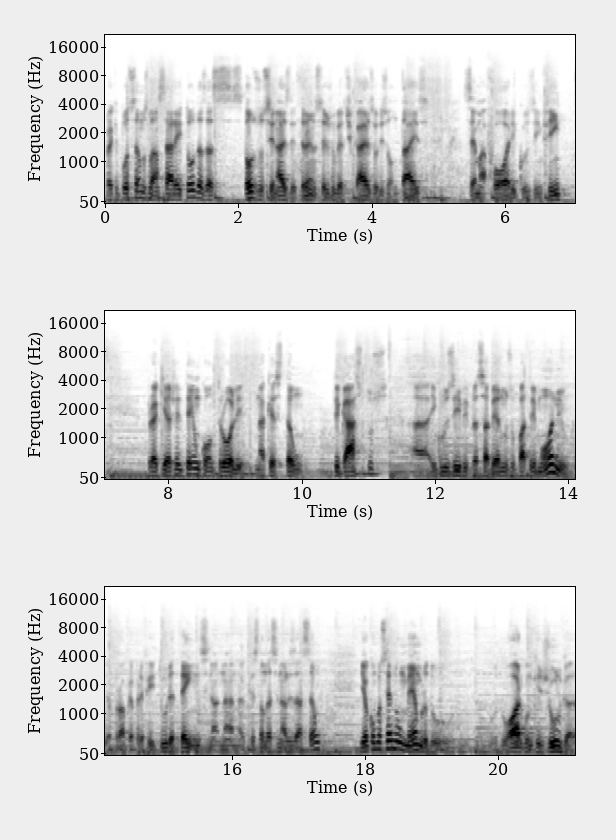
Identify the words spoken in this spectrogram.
para que possamos lançar aí todas as, todos os sinais de trânsito, sejam verticais, horizontais, semafóricos, enfim, para que a gente tenha um controle na questão de gastos, inclusive para sabermos o patrimônio que a própria prefeitura tem na, na questão da sinalização. E eu, como sendo um membro do, do, do órgão que julga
